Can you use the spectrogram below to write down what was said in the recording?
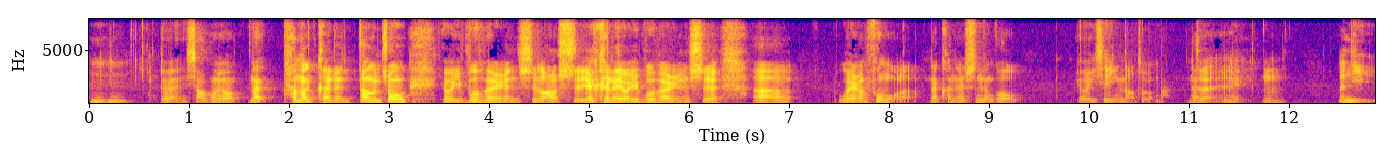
嗯哼。对小朋友，那他们可能当中有一部分人是老师，也可能有一部分人是呃为人父母了，那可能是能够有一些引导作用吧。那对嗯那你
